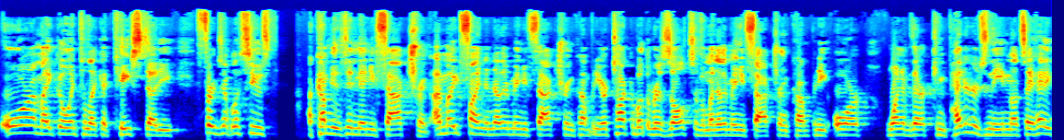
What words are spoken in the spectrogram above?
Or I might go into like a case study. For example, let's use a company that's in manufacturing. I might find another manufacturing company or talk about the results of another manufacturing company or one of their competitors in the email and say, hey,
